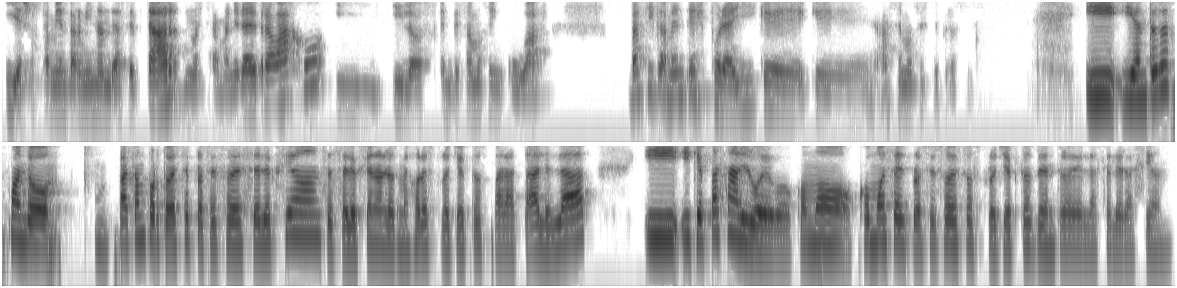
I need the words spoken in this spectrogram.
y ellos también terminan de aceptar nuestra manera de trabajo y, los empezamos a incubar. Básicamente es por ahí que, hacemos este proceso. Y, y entonces cuando pasan por todo este proceso de selección, se seleccionan los mejores proyectos para tal lab. ¿Y, qué pasan luego? ¿Cómo, ¿Cómo es el proceso de estos proyectos dentro de la aceleración?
